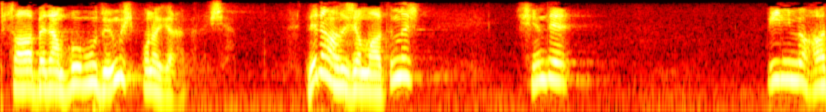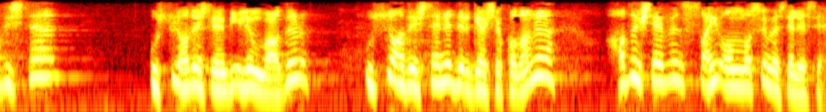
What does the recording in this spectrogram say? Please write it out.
sahabeden bu bu duymuş ona göre böylece. Neden aziz cemaatimiz? Şimdi ilmi hadiste usul hadis diye bir ilim vardır. Usul hadiste nedir gerçek olanı? Hadis-i şerifin sahih olması meselesi.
